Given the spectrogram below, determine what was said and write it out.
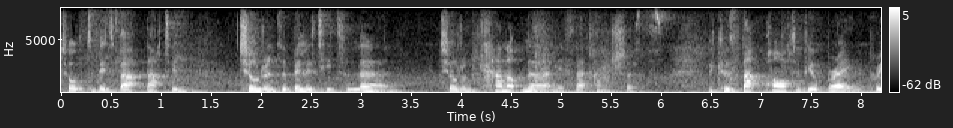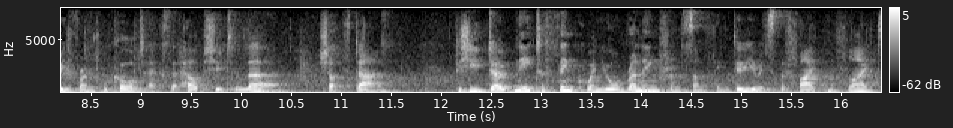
Talked a bit about that in children's ability to learn. Children cannot learn if they're anxious because that part of your brain, the prefrontal cortex, that helps you to learn, shuts down. Because you don't need to think when you're running from something, do you? It's the fight and flight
